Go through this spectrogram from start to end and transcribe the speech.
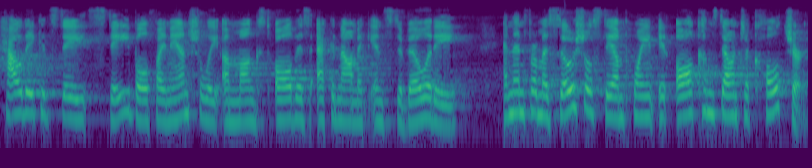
how they could stay stable financially amongst all this economic instability. And then from a social standpoint, it all comes down to culture.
